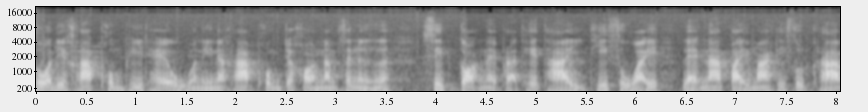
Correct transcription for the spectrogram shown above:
สวัสดีครับ ผมพีเทลวันนี้นะครับ ผมจะขอนำเสนอ 10 เกาะในประเทศไทยที่สวยและน่าไปมากที่สุดครับ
